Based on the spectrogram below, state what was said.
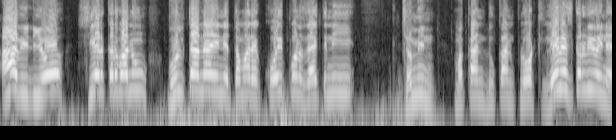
આ વીડિયો શેર કરવાનું ભૂલતા નહીં ને તમારે કોઈ પણ જાતની જમીન, મકાન, દુકાન પ્લોટ લેવેજ કરવી હોય ને,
